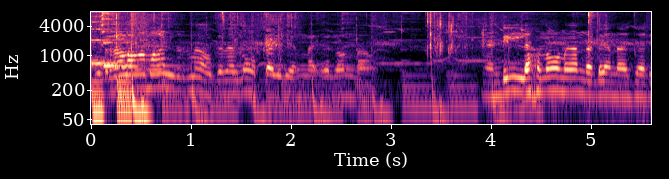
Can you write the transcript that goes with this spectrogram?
ഇവിടുന്നുള്ള നമ്മ കണ്ടിട്ടുണ്ട്. നമുക്ക് നല്ല നോക്കാതില്ല എല്ലാം ഉണ്ടാവും. ഞണ്ടില്ല എന്നോണ് കണ്ടിട്ട് എന്താ വെച്ചാൽ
